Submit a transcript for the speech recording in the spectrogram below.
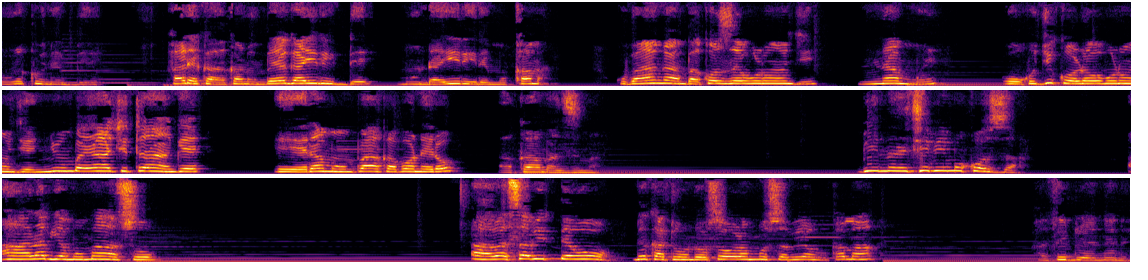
olwekumi nebbiri. Kale kaakano mbeegayiridde mundayirire mukama kubanga mbakoze bulungi nammwe okugikola obulungi ennyumba ya kitange era mumpe akabonero ak'amazima. Bino ekibimukoza alabye mu maaso abasabiddewo ne katonda osobola mumusabira mukama. Kathidro enene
